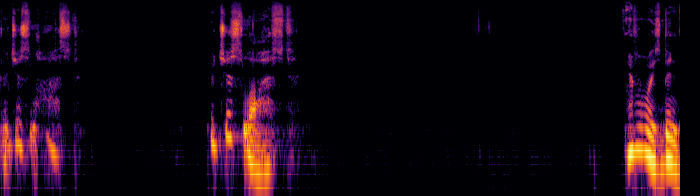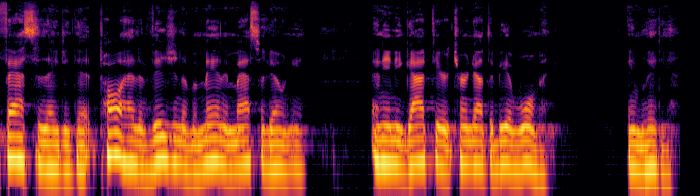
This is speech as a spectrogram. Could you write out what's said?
they're just lost. They're just lost. I've always been fascinated that Paul had a vision of a man in Macedonia, and then he got there, it turned out to be a woman named Lydia.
